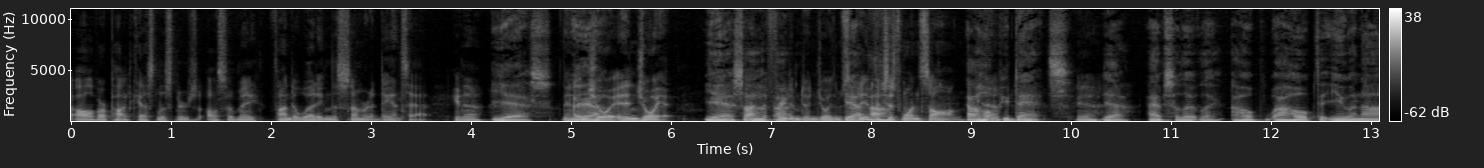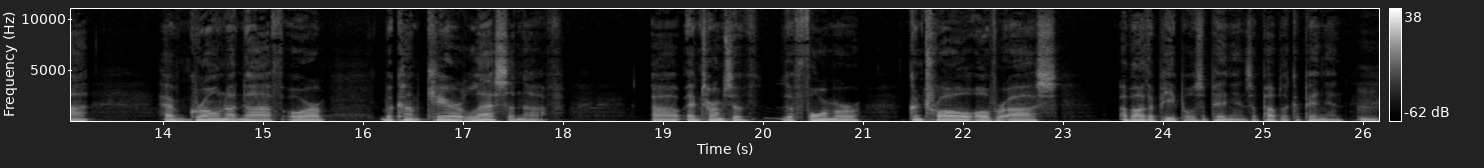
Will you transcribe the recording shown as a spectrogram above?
all of our podcast listeners also may find a wedding this summer to dance at. You know, yes, and Yeah. enjoy and enjoy it. Yes, find the freedom to enjoy themselves. yeah, Even if it's just one song. I you hope know? you dance. Yeah. Yeah, absolutely. I hope I hope that you and I have grown enough or become careless enough uh, in terms of the former control over us of other people's opinions, of public opinion. Mm.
